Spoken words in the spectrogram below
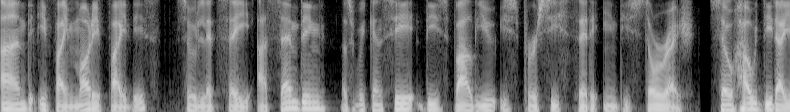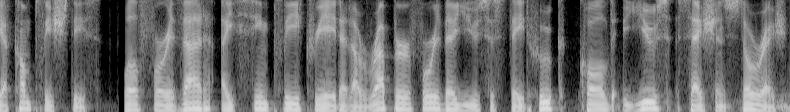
And if I modify this, so let's say ascending, as we can see, this value is persisted in the storage. So how did I accomplish this? Well, for that, I simply created a wrapper for the use state hook called use session storage.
